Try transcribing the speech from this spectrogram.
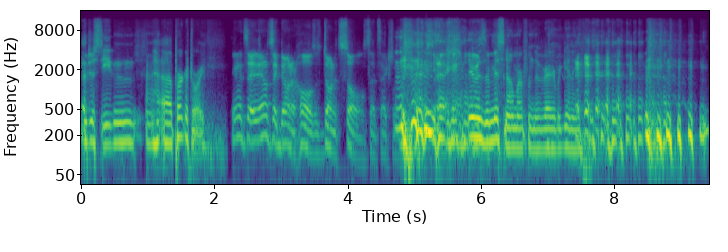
you're just eating uh, purgatory. You don't say they don't say donut holes. It's donut souls. That's actually. it was a misnomer from the very beginning.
